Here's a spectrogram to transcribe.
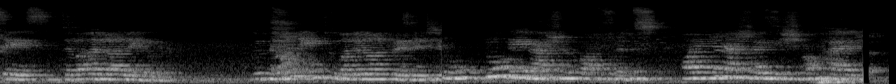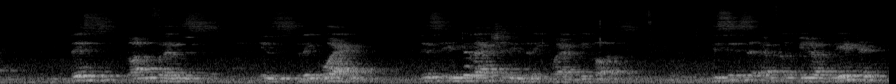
Says Jawaharlal Nehru. Good morning to one and all present here. To two-day national conference on internationalization of higher this conference is required, this interaction is required because this is, a- we have created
